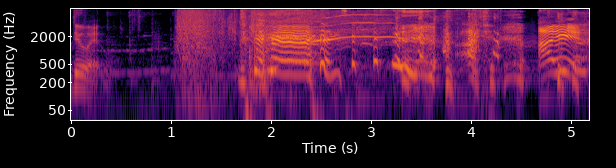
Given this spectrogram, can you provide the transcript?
Do it. I.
